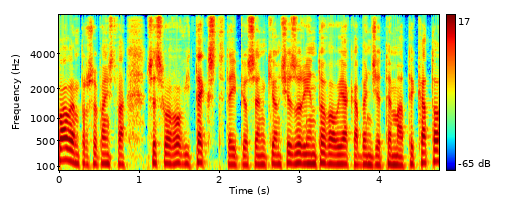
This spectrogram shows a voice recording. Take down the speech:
wysłałem, proszę państwa, Czesławowi tekst tej piosenki, on się zorientował, jaka będzie tematyka, to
